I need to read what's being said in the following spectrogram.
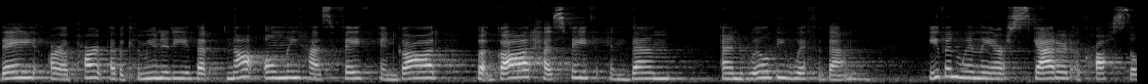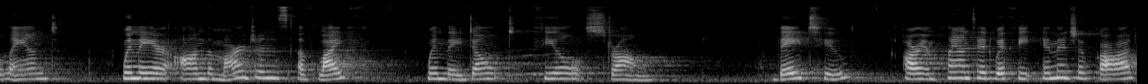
they are a part of a community that not only has faith in God, but God has faith in them and will be with them, even when they are scattered across the land, when they are on the margins of life, when they don't feel strong. They too are implanted with the image of God,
